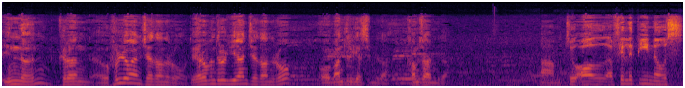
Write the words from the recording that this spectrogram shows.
있는 그런 어, 훌륭한 재단으로 여러분들을 위한 재단으로 어, 만들겠습니다. 감사합니다. um, to all uh, Filipinos,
